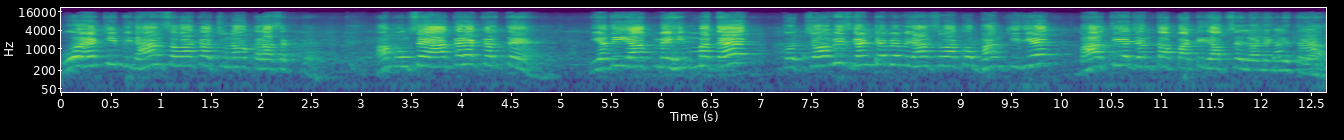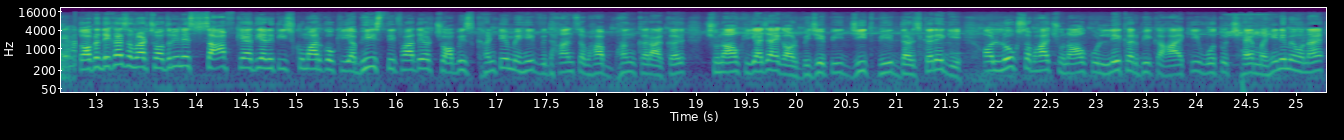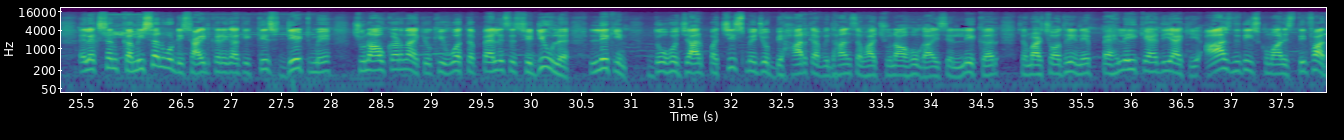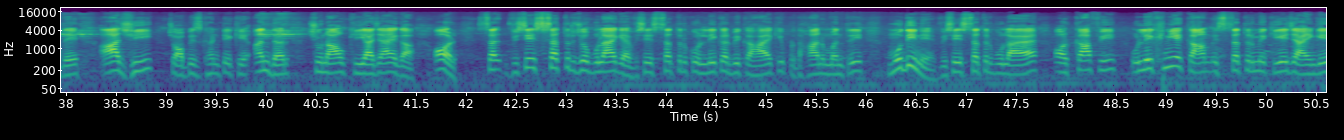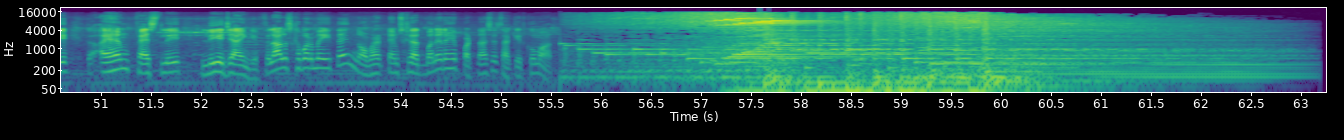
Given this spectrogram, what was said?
वो है कि विधानसभा का चुनाव करा सकते हैं। हम उनसे आग्रह करते हैं यदि आप में हिम्मत है तो 24 घंटे में विधानसभा को भंग कीजिए भारतीय जनता पार्टी आपसे लड़ने के लिए तैयार। है तो आपने देखा, सम्राट चौधरी ने साफ़ कह दिया नीतीश कुमार को कि अभी इस्तीफा दे और 24 घंटे में ही विधानसभा भंग कराकर चुनाव किया जाएगा और बीजेपी जीत भी दर्ज करेगी। और लोकसभा चुनाव को लेकर भी कहा है कि वो तो छह महीने में होना है। इलेक्शन कमीशन वो डिसाइड करेगा कि किस डेट में चुनाव करना है, क्योंकि वह तो पहले से शेड्यूल है। लेकिन 2025 में जो बिहार का विधानसभा चुनाव होगा, इसे लेकर सम्राट चौधरी ने पहले ही कह दिया कि आज नीतीश कुमार इस्तीफा दे, आज ही 24 घंटे के अंदर चुनाव किया जाएगा। और विशेष सत्र जो बुलाया गया, विशेष सत्र को लेकर भी कहा है कि प्रधानमंत्री मोदी ने विशेष सत्र बुलाया है और काफ़ी उल्लेखनीय काम इस सत्र में किए जाएँगे, अहम फैसले लिए जाएँगे। फ़िलहाल इस खबर में इतना नवभारत टाइम्स के साथ बने रहे पटना से साकेत कुमार।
